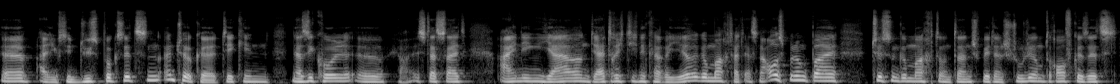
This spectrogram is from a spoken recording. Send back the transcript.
äh, allerdings in Duisburg sitzen, ein Türke. Tekin Nasikol äh, ja, ist das seit einigen Jahren. Der hat richtig eine Karriere gemacht, hat erst eine Ausbildung bei Thyssen gemacht und dann später ein Studium draufgesetzt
